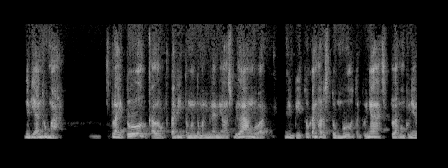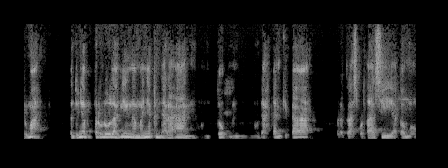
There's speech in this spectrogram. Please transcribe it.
penyediaan rumah. Setelah itu kalau tadi teman-teman milenials bilang bahwa mimpi itu kan harus tumbuh tentunya setelah mempunyai rumah tentunya perlu lagi yang namanya kendaraan untuk memudahkan kita bertransportasi atau mau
